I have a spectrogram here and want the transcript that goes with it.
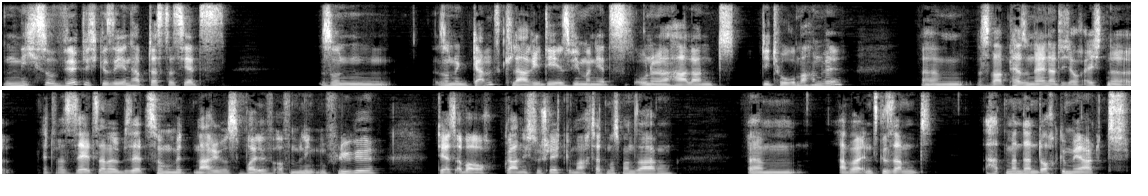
nicht so wirklich gesehen habe, dass das jetzt so, ein, so eine ganz klare Idee ist, wie man jetzt ohne Haaland die Tore machen will. Ähm, das war personell natürlich auch echt eine etwas seltsame Besetzung mit Marius Wolf auf dem linken Flügel, der es aber auch gar nicht so schlecht gemacht hat, muss man sagen. Ähm, aber insgesamt hat man dann doch gemerkt,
